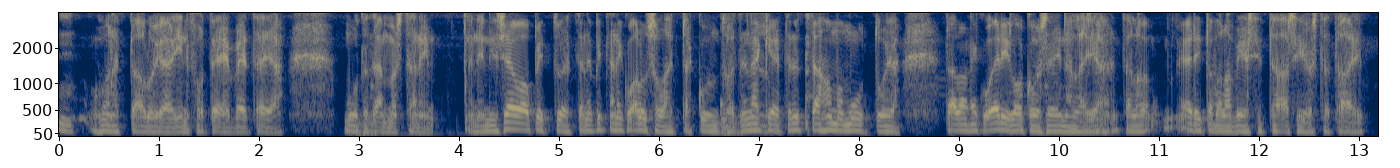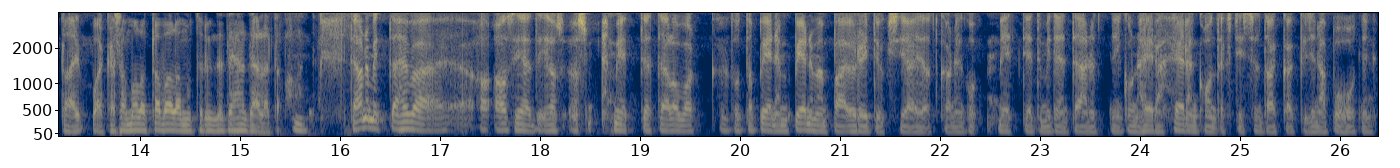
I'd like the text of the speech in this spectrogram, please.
hmm. huonetauluja, infotvtä ja muuta tämmöistä, niin niin, niin se on opittu, että ne pitää niin kuin alussa laittaa kuntoon. Että ne näkee, että nyt tämä homma muuttuu ja täällä on niin kuin eri logo seinällä ja täällä on eri tavalla viestittää asioista tai, tai vaikka samalla tavalla, mutta nyt ne tehdään tällä tavalla. Mm. Tämä on nimittäin hyvä asia, että jos, jos miettii, että täällä on vaikka tuota pienen, pienemmänpää yrityksiä, jotka niin kuin miettii, että miten tämä nyt niin kuin heidän, heidän kontekstissaan tai kaikki sinä puhut, niin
